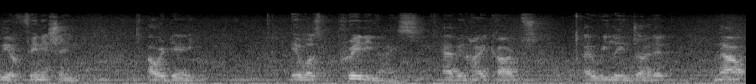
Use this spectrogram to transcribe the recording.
we are finishing our day. It was pretty nice having high carbs. I really enjoyed it. Now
